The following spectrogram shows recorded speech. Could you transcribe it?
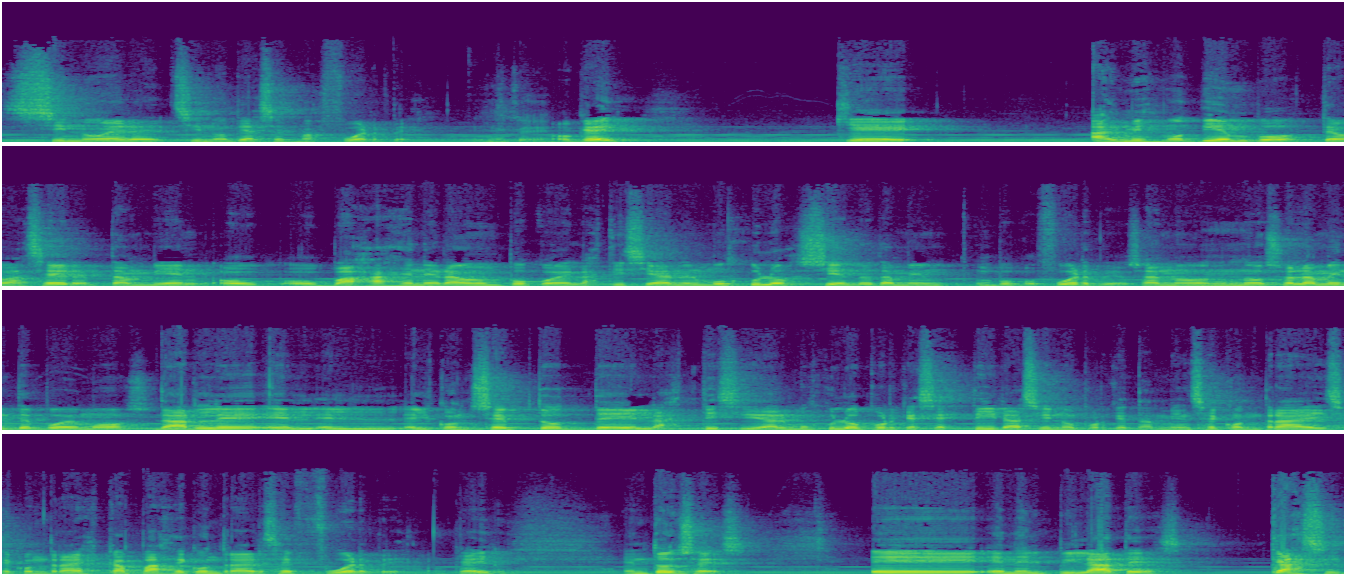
si no, eres, si no te haces más fuerte. ¿Ok? Que al mismo tiempo te va a hacer también, o, vas a generar un poco de elasticidad en el músculo, siendo también un poco fuerte. O sea, no, mm. no solamente podemos darle el, el, concepto de elasticidad al músculo porque se estira, sino porque también se contrae, y se contrae es capaz de contraerse fuerte. ¿Ok? Entonces, eh, en el Pilates, casi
